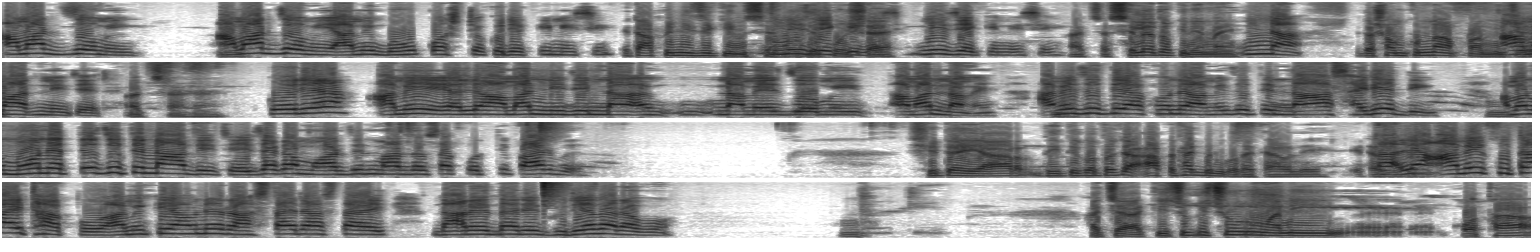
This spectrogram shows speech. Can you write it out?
আমার জমি আমার জমি আমি বহু কষ্ট করে কিনেছি। এটা আপনি নিজে কিনছেন নিজে কিনেছি নিজে কিনেছি। আচ্ছা ছেলে তো কিনে নাই? না। এটা সম্পূর্ণ আপনার নিজে আমার নিজের। আচ্ছা হ্যাঁ। করে আমি এলো আমার নিজের নামে জমি আমার নামে। আমি যদি এখন আমি যদি না ছাড়িয়ে দিই আমার মন এতে যদি না দিচ্ছে এই জায়গা মসজিদ মাদ্রাসা করতে পারবে? সেটাই আর দ্বিতীয় কথা আপনি থাকবেন কোথায় তাহলে? তাহলে আমি কোথায় থাকব? আমি কি আমি রাস্তায় রাস্তায় দাঁড়ে দাঁড়িয়ে ঘুরে বেড়াবো? আচ্ছা কিছু কিছু মানে কথা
